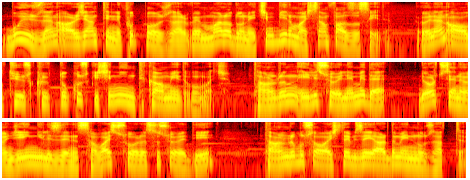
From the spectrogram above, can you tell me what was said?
bu yüzden Arjantinli futbolcular ve Maradona için bir maçtan fazlasıydı. Ölen 649 kişinin intikamıydı bu maç. Tanrı'nın eli söylemi de 4 sene önce İngilizlerin savaş sonrası söylediği Tanrı bu savaşta bize yardım elini uzattı.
